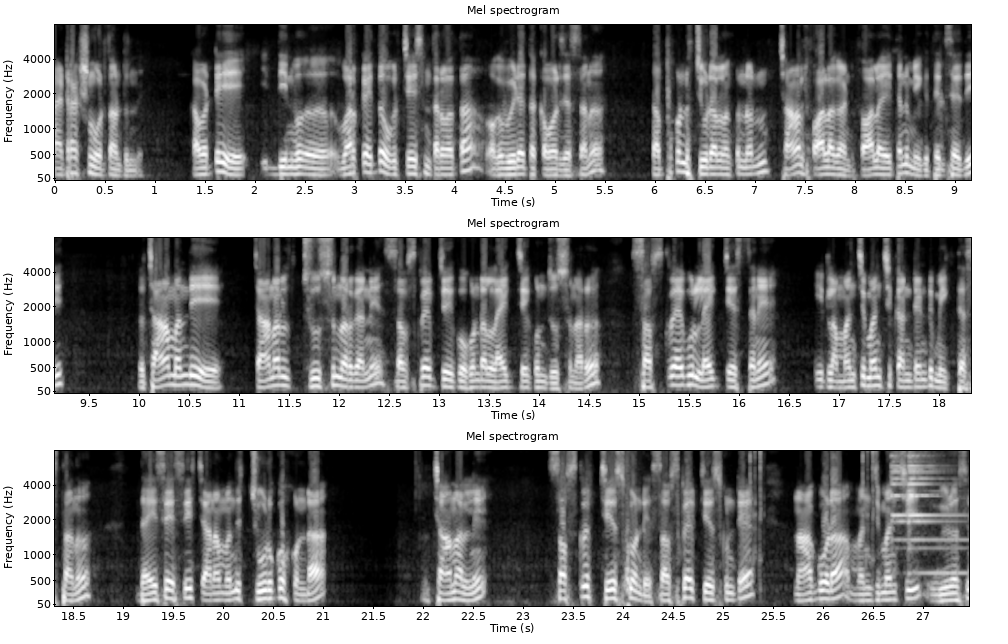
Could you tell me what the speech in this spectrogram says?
అట్రాక్షన్ కొడుతూ ఉంటుంది. కాబట్టి దీని వర్క్ అయితే ఒకటి చేసిన తర్వాత ఒక వీడియో అయితే కవర్ చేస్తాను. తప్పకుండా చూడాలనుకున్నాను. ఛానల్ ఫాలో కాండి. ఫాలో అయితేనే మీకు తెలిసేది. చాలామంది ఛానల్ చూస్తున్నారు కానీ సబ్స్క్రైబ్ చేయకోకుండా లైక్ చేయకుండా చూస్తున్నారు. సబ్స్క్రైబ్ లైక్ చేస్తేనే ఇట్లా మంచి మంచి కంటెంట్ మీకు తెస్తాను. దయచేసి చాలామంది చూడుకోకుండా ఛానల్ని సబ్స్క్రైబ్ చేసుకోండి. సబ్స్క్రైబ్ చేసుకుంటే నాకు కూడా మంచి మంచి వీడియోస్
